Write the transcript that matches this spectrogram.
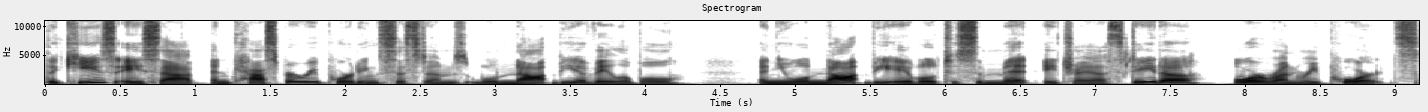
the QIES ASAP and Casper reporting systems will not be available, and you will not be able to submit HIS data or run reports.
